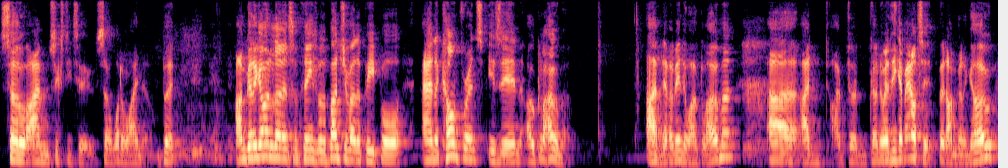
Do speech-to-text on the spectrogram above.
So I'm 62, so what do I know? But I'm going to go and learn some things with a bunch of other people, and the conference is in Oklahoma. I've never been to Oklahoma. Uh, I, I, don't know anything about it, but I'm going to go.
